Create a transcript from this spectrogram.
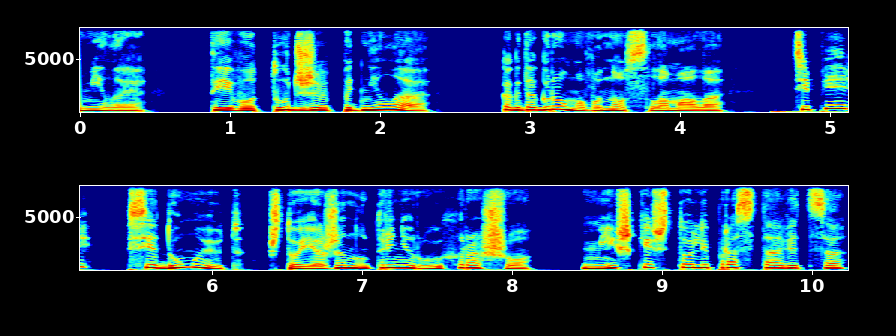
милая. Ты его тут же подняла, когда Громову нос сломала. Теперь все думают, что я жену тренирую хорошо. Мишке, что ли, проставится?»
